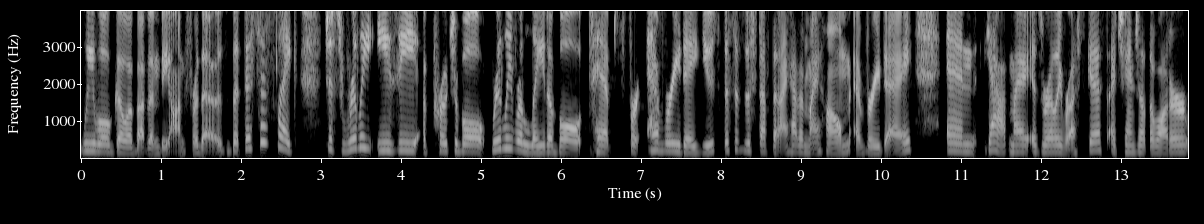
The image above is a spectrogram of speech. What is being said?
we will go above and beyond for those but this is like just really easy approachable really relatable tips for everyday use this is the stuff that i have in my home every day and yeah my israeli ruscus i change out the water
